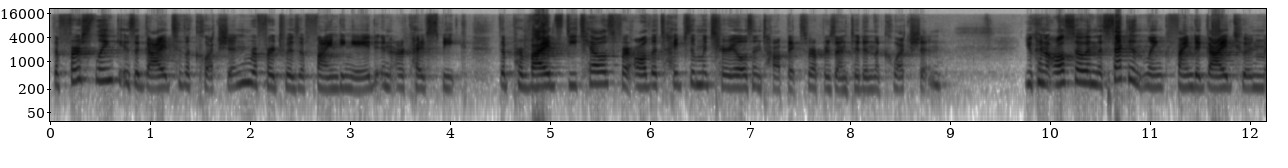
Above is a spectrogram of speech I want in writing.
The first link is a guide to the collection, referred to as a finding aid in archive speak, that provides details for all the types of materials and topics represented in the collection. You can also, in the second link, find a guide to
